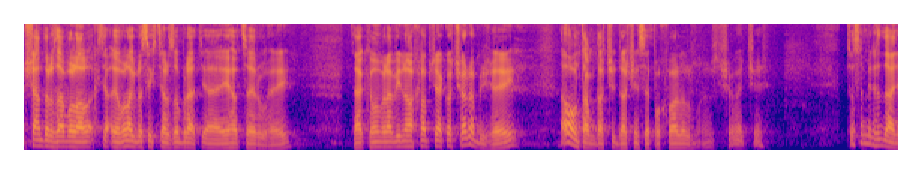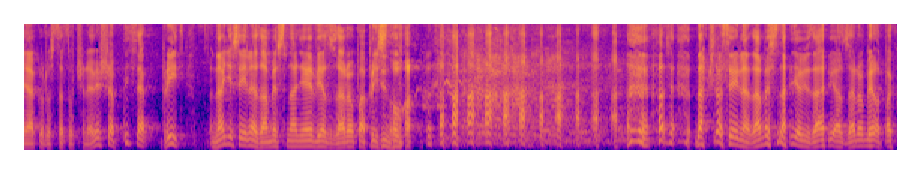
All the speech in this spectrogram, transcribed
Šandor zavolal, chtěl, volal, kdo si chtěl zobrat eh, jeho dceru, hej. Tak on vraví, no a chlapče, jako čo robíš, hej? A on tam dač, dačně se pochválil, člověče, to se mi nezdá nějako dostatočné. Víš, přijď, přijď, najdi si jiné zaměstnání, věc za rop a přijď znova. Našla si jiné zaměstnání a zarobil a pak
